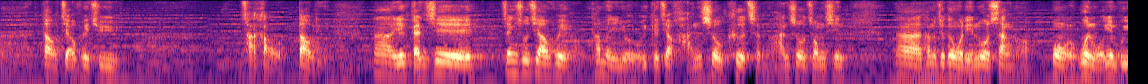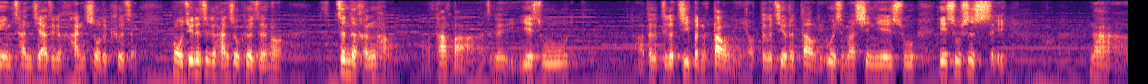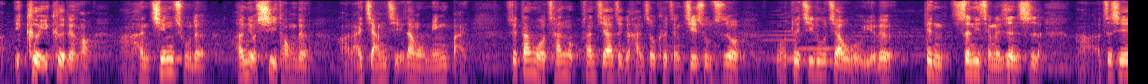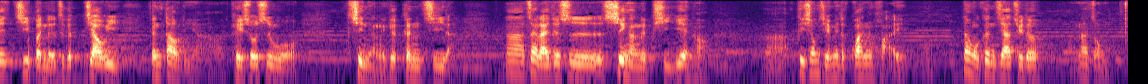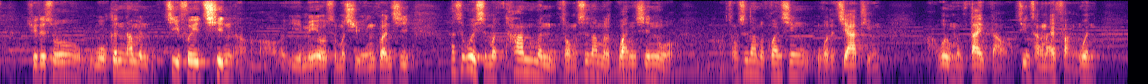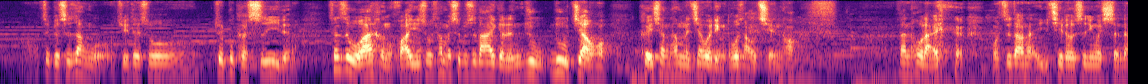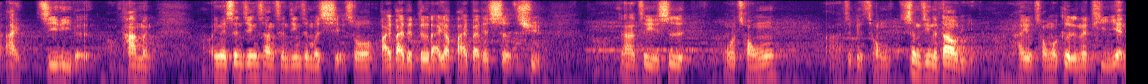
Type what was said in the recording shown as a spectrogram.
到教会去查考道理，那也感谢。真耶稣教会哈，他们有一个叫函授课程、函授中心，那他们就跟我联络上哈，问我问我愿不愿意参加这个函授的课程。那我觉得这个函授课程哦，真的很好，他把这个耶稣啊的这个基本的道理，要得救的道理，为什么要信耶稣？耶稣是谁？那一课一课的哈啊，很清楚的、很有系统的啊来讲解，让我明白。所以，当我参参加这个函授课程结束之后，我对基督教我有了更深一层的认识了。啊，这些基本的这个教义跟道理啊，可以说是我信仰的一个根基了。那再来就是信仰的体验哈，啊，弟兄姐妹的关怀，让我更加觉得那种觉得说我跟他们既非亲啊，也没有什么血缘关系。但是为什么他们总是那么关心我，总是那么关心我的家庭，为我们代祷，经常来访问，啊，这个是让我觉得说最不可思议的，甚至我还很怀疑说他们是不是拉一个人入入教哦，可以向他们的教会领多少钱哈，但后来 我知道，那一切都是因为神的爱激励了他们。因为圣经上曾经这么写说：“白白的得来，要白白的舍去。”那这也是我从啊这个从圣经的道理，还有从我个人的体验，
